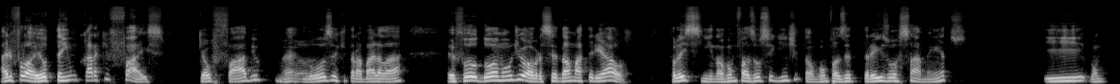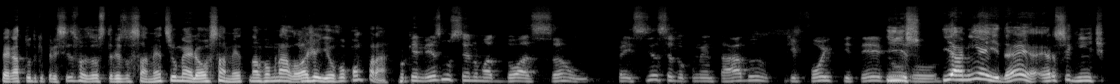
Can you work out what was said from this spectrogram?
Aí ele falou, ó, eu tenho um cara que faz, que é o Fábio, né, Uhum. Lousa, que trabalha lá. Ele falou, eu dou a mão de obra, você dá o material? Eu falei, sim, nós vamos fazer o seguinte então, vamos fazer três orçamentos e vamos pegar tudo que precisa, fazer os três orçamentos e o melhor orçamento nós vamos na loja e eu vou comprar. Porque mesmo sendo uma doação, precisa ser documentado que foi, que teve. Isso. E a minha ideia era o seguinte:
